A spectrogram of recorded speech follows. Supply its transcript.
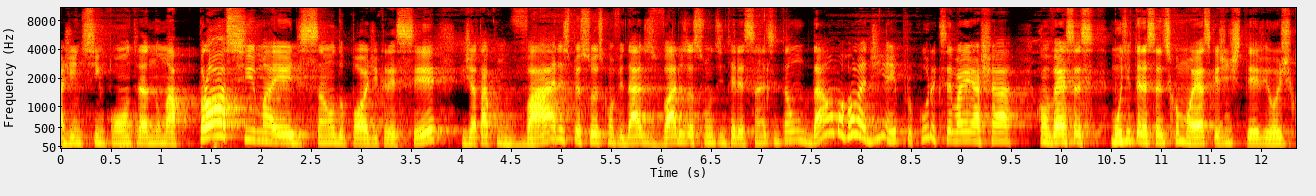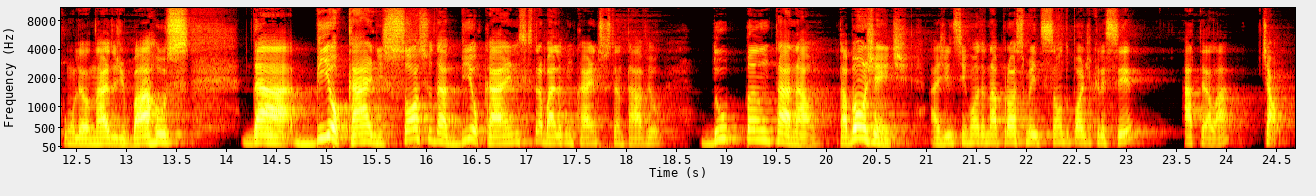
A gente se encontra numa próxima edição do Pode Crescer, que já está com várias pessoas convidadas, vários assuntos interessantes. Então dá uma roladinha aí, procura que você vai achar conversas muito interessantes como essa que a gente teve hoje com o Leonardo de Barros, da Biocarne, sócio da Biocarnes, que trabalha com carne sustentável do Pantanal. Tá bom, gente? A gente se encontra na próxima edição do Pode Crescer. Até lá. Tchau.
